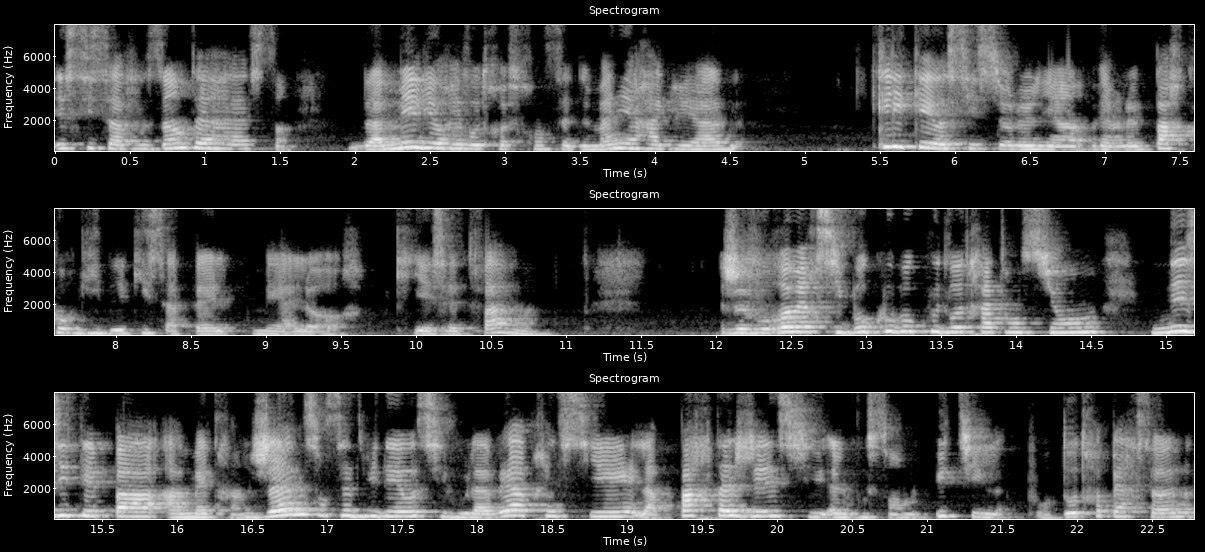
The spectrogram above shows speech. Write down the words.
Et si ça vous intéresse d'améliorer votre français de manière agréable, cliquez aussi sur le lien vers le parcours guidé qui s'appelle Mais alors, qui est cette femme? Je vous remercie beaucoup, beaucoup de votre attention. N'hésitez pas à mettre un j'aime sur cette vidéo si vous l'avez appréciée, la partager si elle vous semble utile pour d'autres personnes.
